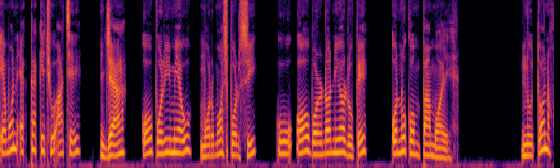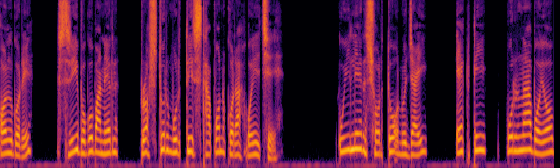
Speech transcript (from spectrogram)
এমন একটা কিছু আছে যা অপরিমেয় মর্মস্পর্শী অবর্ণনীয় রূপে অনুকম্পাময়। নূতন হলগড়ে শ্রী ভগবানের প্রস্তুর মূর্তি স্থাপন করা হয়েছে। উইলের শর্ত অনুযায়ী একটি পূর্ণাবয়ব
